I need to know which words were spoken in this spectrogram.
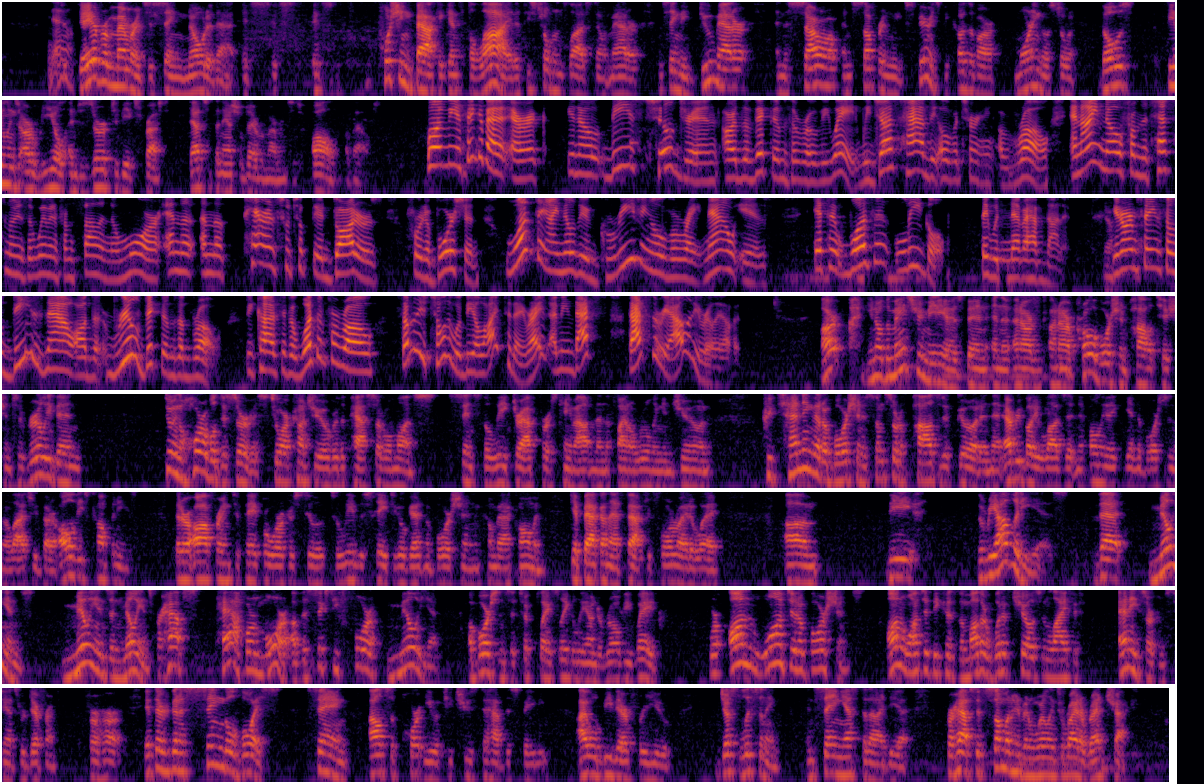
Yeah. The Day of Remembrance is saying no to that. It's it's it's pushing back against the lie that these children's lives don't matter and saying they do matter and the sorrow and suffering we experience because of our mourning those children, those feelings are real and deserve to be expressed. That's what the National Day of Remembrance is all about. Well, I mean, think about it, Eric you know, these children are the victims of Roe v. Wade. We just had the overturning of Roe, and I know from the testimonies of women from Silent No More and the and the parents who took their daughters for an abortion. One thing I know they're grieving over right now is if it wasn't legal, they would never have done it. Yeah. You know what I'm saying? So these now are the real victims of Roe because if it wasn't for Roe, some of these children would be alive today, right? I mean, that's that's the reality really of it. Our, you know, the mainstream media has been, and, the, and our and our pro-abortion politicians have really been doing a horrible disservice to our country over the past several months since the leak draft first came out and then the final ruling in June, pretending that abortion is some sort of positive good and that everybody loves it and if only they could get an abortion, their lives would be better. All of these companies that are offering to pay for workers to to leave the state to go get an abortion and come back home and get back on that factory floor right away. Um, the the reality is that millions, millions and millions, perhaps half or more of the 64 million abortions that took place legally under Roe v. Wade were unwanted abortions. Unwanted because the mother would have chosen life if any circumstance were different for her. If there had been a single voice saying, I'll support you if you choose to have this baby, I will be there for you. Just listening and saying yes to that idea. Perhaps if someone had been willing to write a rent check,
